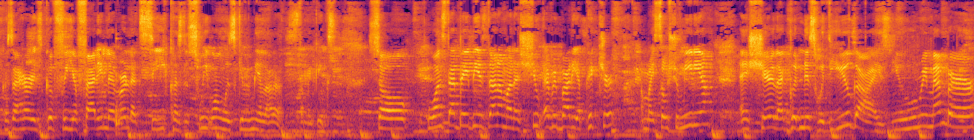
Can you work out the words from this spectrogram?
because I heard it's good for your fatty liver. Let's see, because the sweet one was giving me a lot of stomach aches. So once that baby is done, I'm gonna shoot everybody a picture on my social media and share that goodness with you guys. You remember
